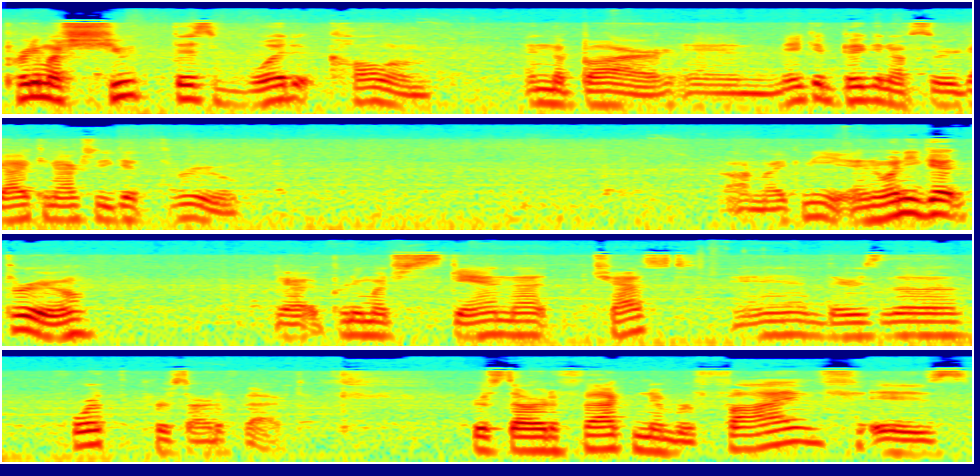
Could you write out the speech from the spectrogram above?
pretty much shoot this wood column in the bar and make it big enough so your guy can actually get through. Unlike me. And when you get through, yeah, pretty much scan that chest, and there's the fourth cursed artifact. Cursed artifact number five is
